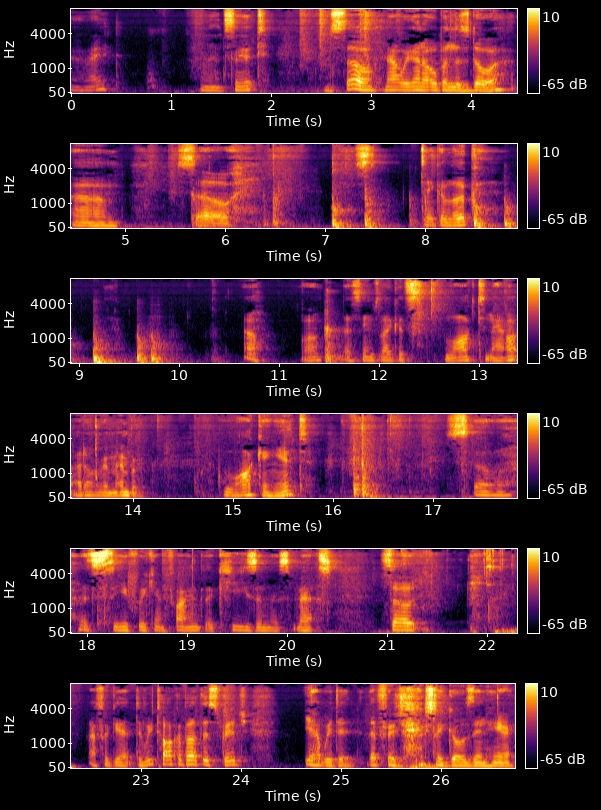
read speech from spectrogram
All right, and that's it. And so now we're gonna open this door. Um, so let's take a look. Oh, well, that seems like it's locked now. I don't remember locking it. So let's see if we can find the keys in this mess. So I forget, did we talk about this fridge? Yeah, we did. That fridge actually goes in here,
